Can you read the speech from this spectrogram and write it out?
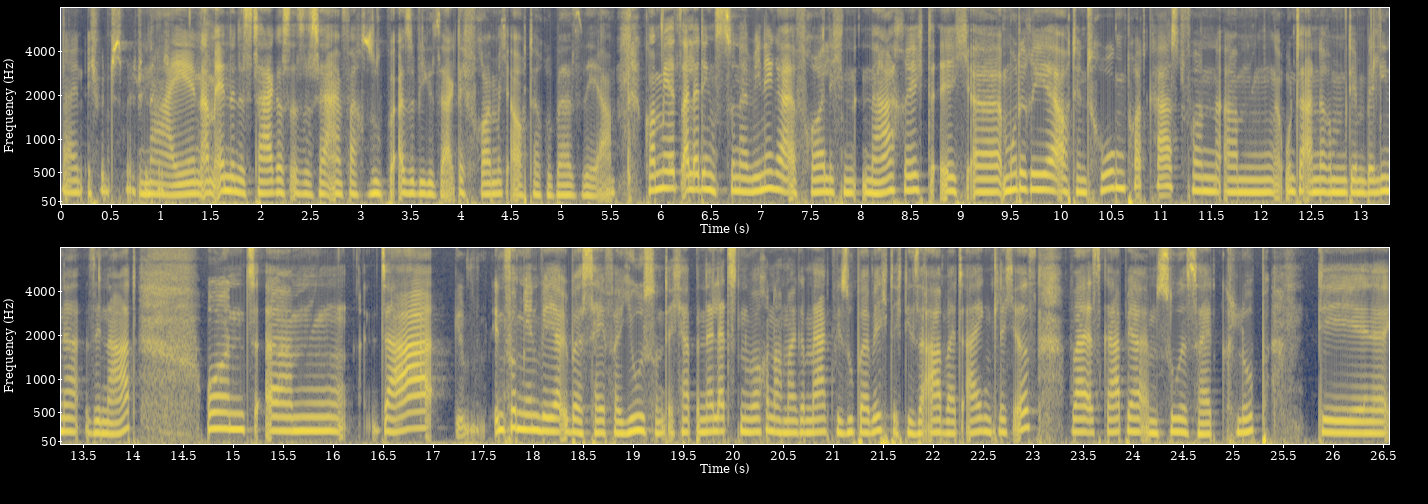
Nein, ich wünsche es mir natürlich Nein, nicht. am Ende des Tages ist es ja einfach super. Also wie gesagt, ich freue mich auch darüber sehr. Kommen wir jetzt allerdings zu einer weniger erfreulichen Nachricht. Ich äh, moderiere auch den Drogen-Podcast von ähm, unter anderem dem Berliner Senat. Und ähm, da informieren wir ja über Safer Use und ich habe in der letzten Woche nochmal gemerkt, wie super wichtig diese Arbeit eigentlich ist, weil es gab ja im Suicide Club die,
